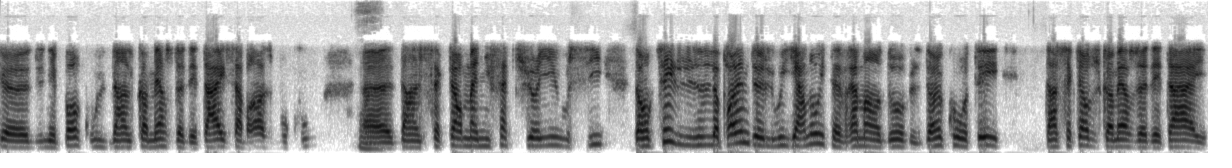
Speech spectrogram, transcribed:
d'une époque où dans le commerce de détail, ça brasse beaucoup. dans le secteur manufacturier aussi. Donc, tu sais, le problème de Louis Garneau était vraiment double. D'un côté, dans le secteur du commerce de détail,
